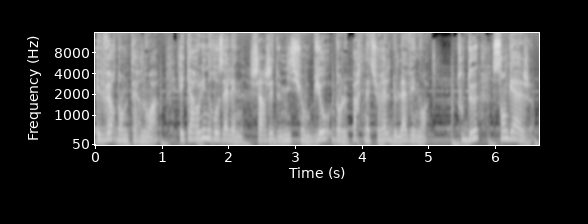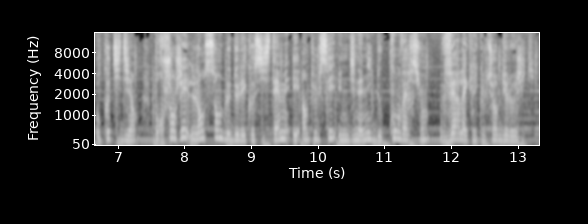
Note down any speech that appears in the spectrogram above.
éleveur dans le Ternois, et Caroline Rosalène, chargée de mission bio dans le parc naturel de l'Avenois. Tous deux s'engagent au quotidien pour changer l'ensemble de l'écosystème et impulser une dynamique de conversion vers l'agriculture biologique.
